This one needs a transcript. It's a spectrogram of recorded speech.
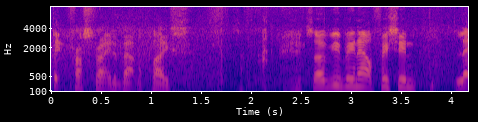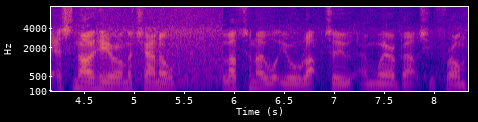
Bit frustrated about the plaice. so if you've been out fishing, let us know here on the channel. I'd love to know what you're all up to and whereabouts you're from.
